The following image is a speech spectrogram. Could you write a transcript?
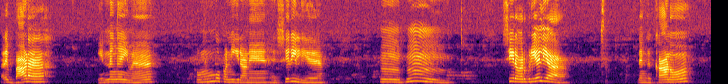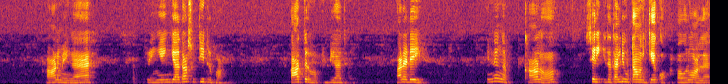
அடே வாடா. என்னங்க இவன்? ரொம்ப பண்ணிக்கிறானே. சரி சரியில்லையே. ம் ம். சீரை வரப்புறியா இல்லையா? எங்கள் காணோம். காணுமேங்க. இவன் இங்கே எங்கேயாவது தான் சுற்றிட்டு இருப்பான் பார்த்துடணும் எப்படியாவது. வாடா டேய். என்னங்க? காணோம். சரி இதை தள்ளி விட்டா அவனுக்கு கேட்கும். அப்போ வருவான்ல.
